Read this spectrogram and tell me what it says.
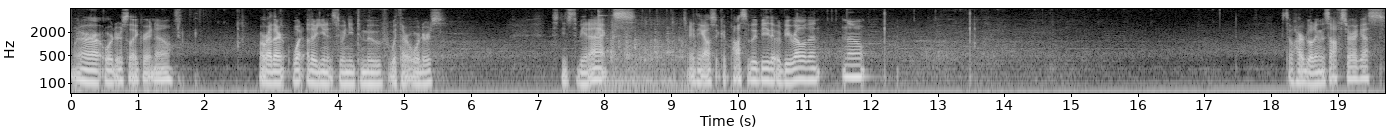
What are our orders like right now? Or rather, what other units do we need to move with our orders? This needs to be an axe. Is there anything else it could possibly be that would be relevant? No. Still hard building this officer, I guess.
